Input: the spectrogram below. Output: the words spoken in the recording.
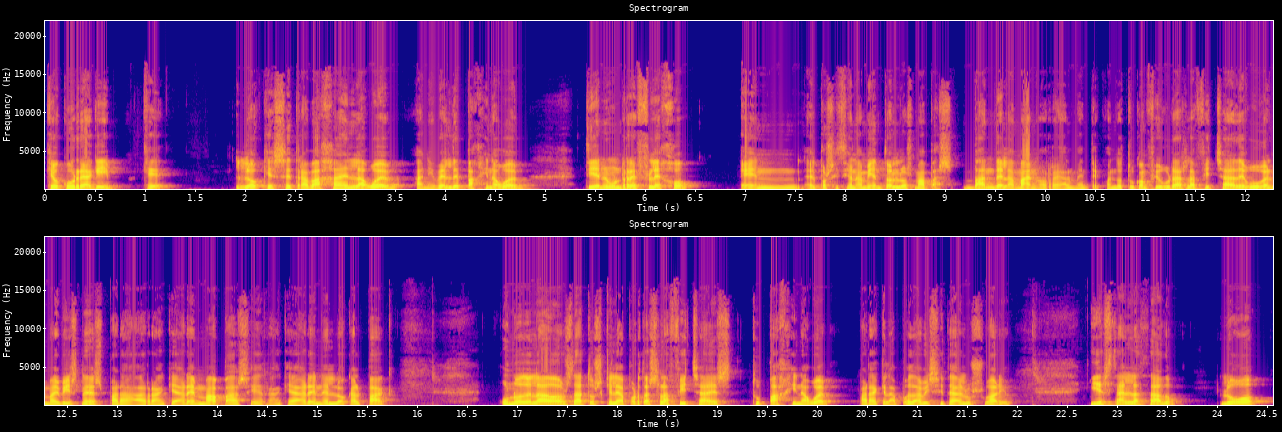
¿Qué ocurre aquí? Que lo que se trabaja en la web, a nivel de página web, tiene un reflejo en el posicionamiento en los mapas. Van de la mano realmente. Cuando tú configuras la ficha de Google My Business para rankear en mapas y rankear en el local pack, uno de los datos que le aportas a la ficha es tu página web para que la pueda visitar el usuario. Y está enlazado. Luego,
